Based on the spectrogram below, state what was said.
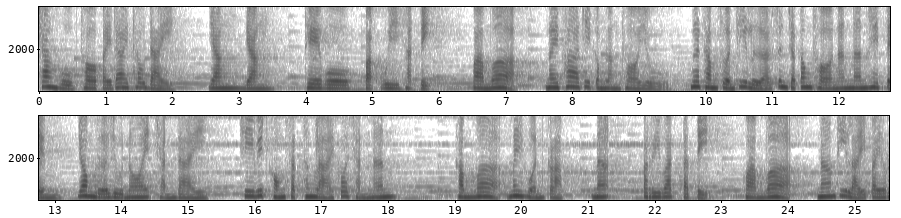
ช่างหูกทอไปได้เท่าใด ยังยัง เทโวปะวีหติ ความว่า ในผ้าที่กำลังทออยู่ เมื่อทำส่วนที่เหลือซึ่งจะต้องทอนั้นๆให้เต็ม ย่อมเหลืออยู่น้อยฉันใด ชีวิตของสัตว์ทั้งหลายก็ฉันนั้น คำว่าไม่หวนกลับณนะปริวัตติ ความว่า น้ำที่ไหลไปเ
